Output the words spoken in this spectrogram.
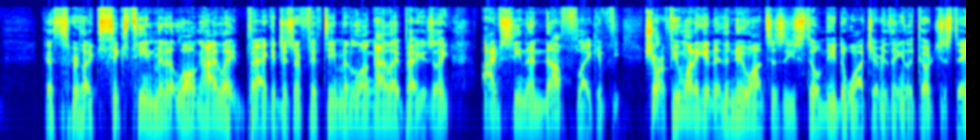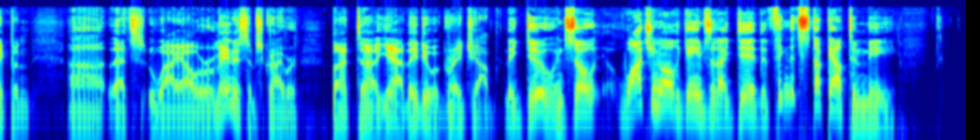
Because they're like 16 minute long highlight packages or 15 minute long highlight package Like I've seen enough. Like if sure, if you want to get into the nuances, you still need to watch everything in the coach's tape, and uh, that's why I will remain a subscriber. But uh, yeah, they do a great job. They do. And so, watching all the games that I did, the thing that stuck out to me,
